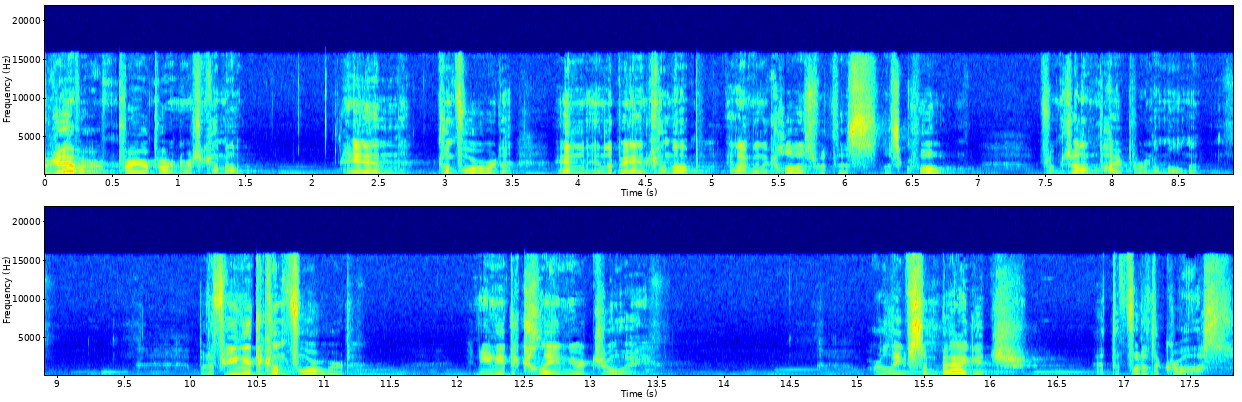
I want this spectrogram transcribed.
If we could have our prayer partners come up and come forward, and, and the band come up, and I'm going to close with this, this quote from John Piper in a moment. But if you need to come forward and you need to claim your joy or leave some baggage at the foot of the cross,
